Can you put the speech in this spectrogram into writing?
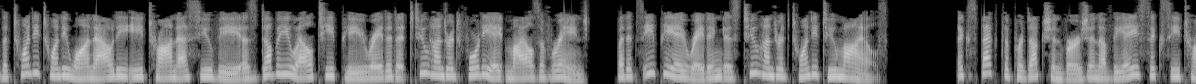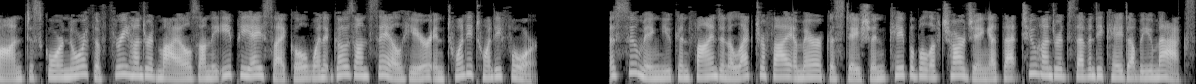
the 2021 Audi e-tron SUV is WLTP rated at 248 miles of range, but its EPA rating is 222 miles. Expect the production version of the A6 e-tron to score north of 300 miles on the EPA cycle when it goes on sale here in 2024. Assuming you can find an Electrify America station capable of charging at that 270 kW max,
